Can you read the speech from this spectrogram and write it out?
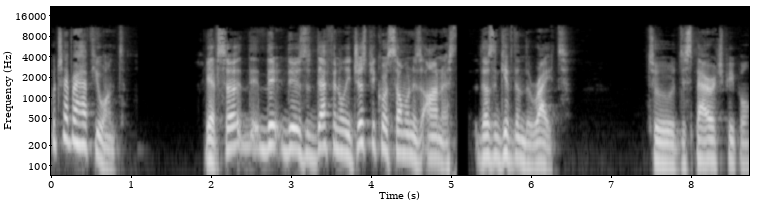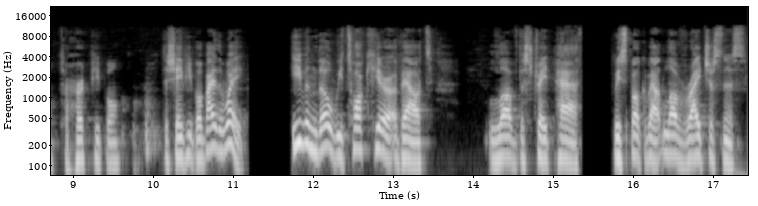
Whichever half you want. Yeah. So th- there's definitely just because someone is honest doesn't give them the right to disparage people, to hurt people, to shame people. By the way, even though we talk here about love the straight path we spoke about love righteousness.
